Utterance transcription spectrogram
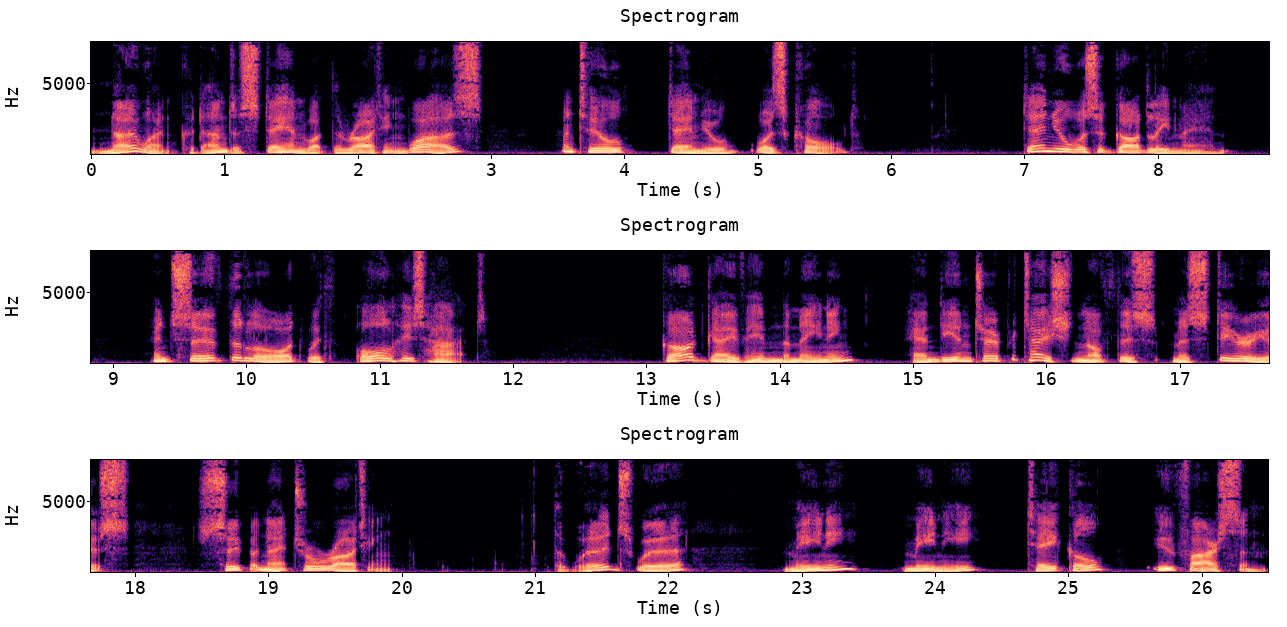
No one could understand what the writing was until Daniel was called. Daniel was a godly man and served the Lord with all his heart. God gave him the meaning and the interpretation of this mysterious supernatural writing. The words were Mene, Mene, Tekel, Upharsin.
